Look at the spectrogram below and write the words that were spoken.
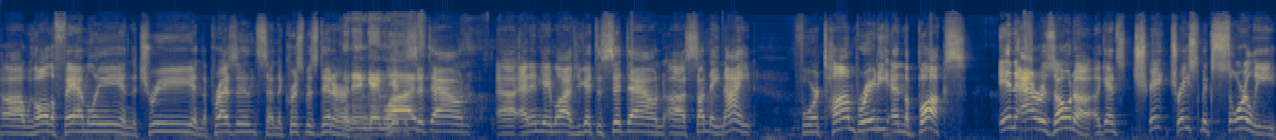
uh, with all the family and the tree and the presents and the Christmas dinner, And in-game you live. get to sit down uh, at in-game live. You get to sit down uh, Sunday night for Tom Brady and the Bucs in Arizona against Tra- Trace McSorley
